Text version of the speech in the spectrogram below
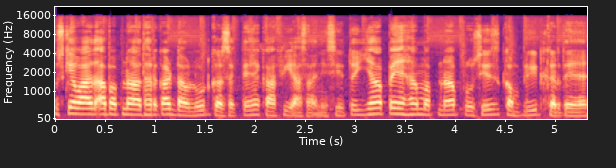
उसके बाद आप अपना आधार कार्ड डाउनलोड कर सकते हैं काफ़ी आसानी से। तो यहाँ पर हम अपना प्रोसेस कंप्लीट करते हैं।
